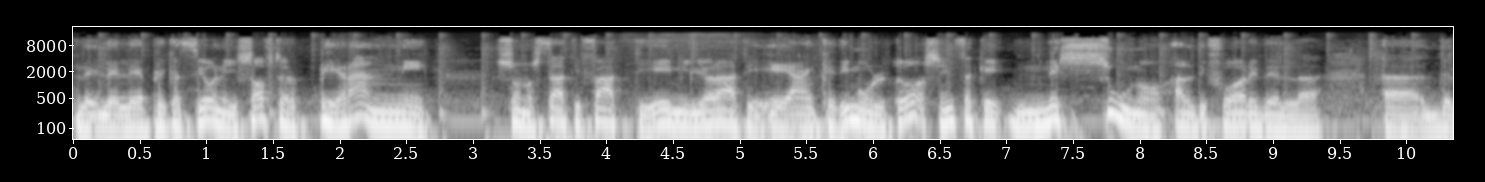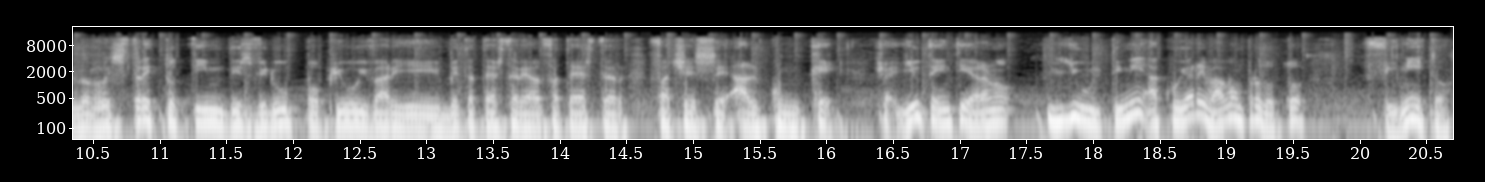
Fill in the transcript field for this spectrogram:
Le, le, le applicazioni, i software per anni sono stati fatti e migliorati e anche di molto senza che nessuno al di fuori del, uh, del ristretto team di sviluppo più i vari beta tester e alfa tester facesse alcunché cioè gli utenti erano gli ultimi a cui arrivava un prodotto finito.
